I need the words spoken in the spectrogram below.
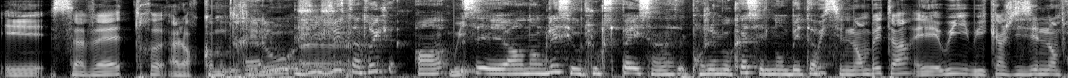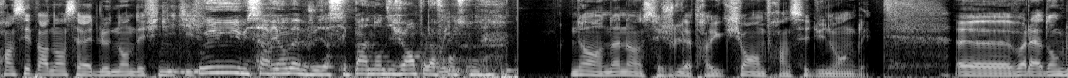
Et ça va être, alors comme Trello... Ju- euh, Juste un truc, en, oui. c'est- en anglais c'est Outlook Space, hein. le projet Mocha c'est le nom bêta. Oui, c'est le nom bêta. Et oui, oui, quand je disais le nom français, pardon, ça va être le nom définitif. oui, oui, mais ça revient au même, je veux dire, c'est pas un nom différent pour la Oui. France. Non, non, non, c'est juste la traduction en français du nom anglais. Euh, voilà, donc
